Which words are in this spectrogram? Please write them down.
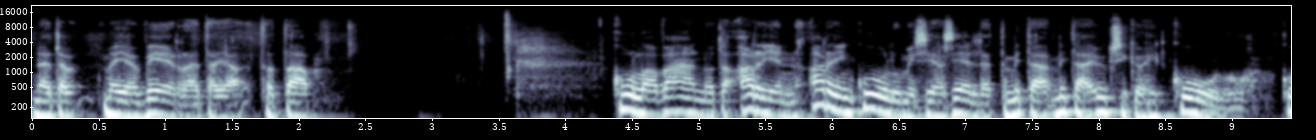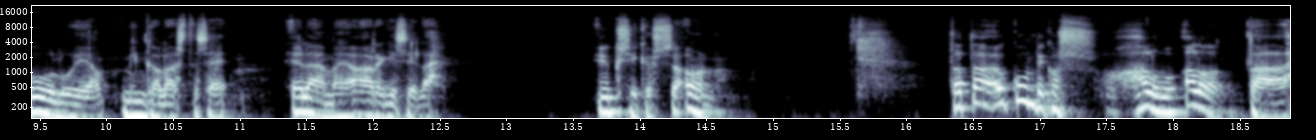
näitä meidän vieraita. Ja tota, kuullaan vähän noita arjen, arjen kuulumisia sieltä, että mitä, mitä yksiköihin kuuluu, kuuluu ja minkälaista se elämä ja arki siellä yksikössä on. Tota, kumpikos haluaa aloittaa?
